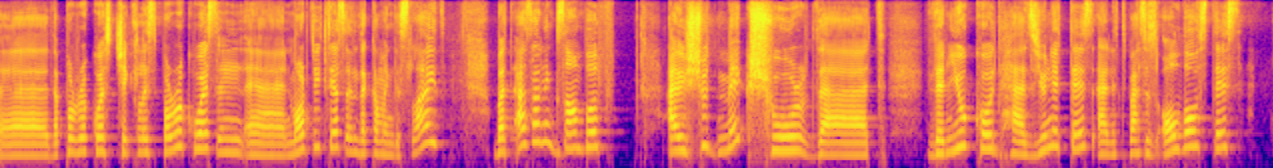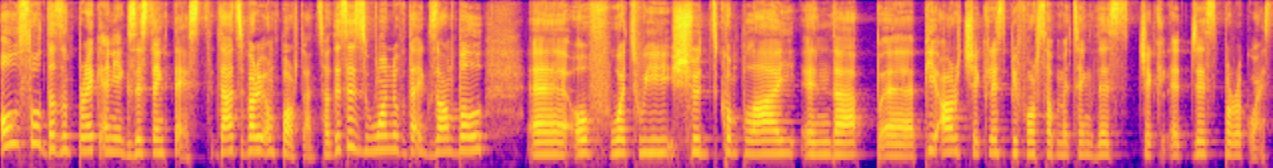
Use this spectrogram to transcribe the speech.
uh, the pull request checklist pull request in, in more details in the coming slides. But as an example, I should make sure that the new code has unit tests and it passes all those tests also doesn't break any existing test. That's very important. So this is one of the example uh, of what we should comply in the uh, PR checklist before submitting this, check, uh, this pull request.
